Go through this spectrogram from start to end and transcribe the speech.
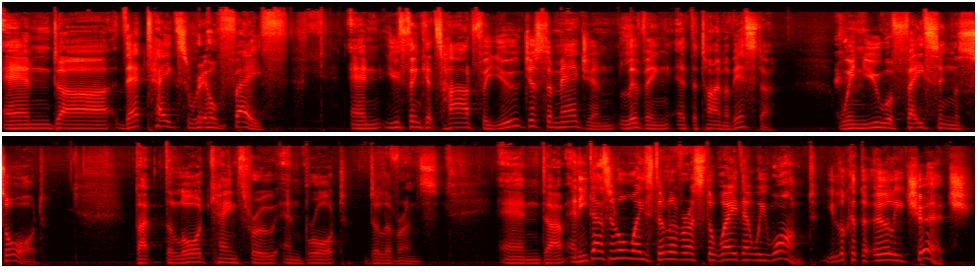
And uh, that takes real faith. And you think it's hard for you? Just imagine living at the time of Esther when you were facing the sword. But the Lord came through and brought deliverance. And, um, and He doesn't always deliver us the way that we want. You look at the early church,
